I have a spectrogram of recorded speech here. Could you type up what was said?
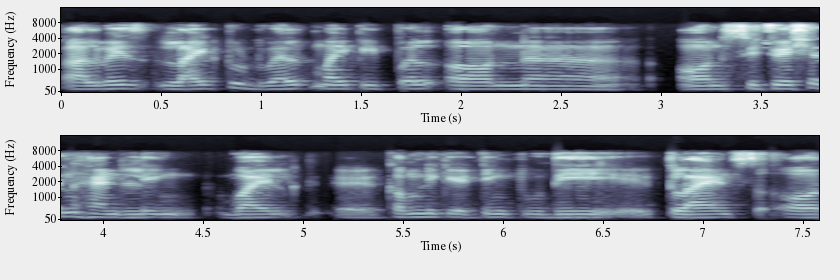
always like to develop my people on on situation handling while communicating to the clients or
